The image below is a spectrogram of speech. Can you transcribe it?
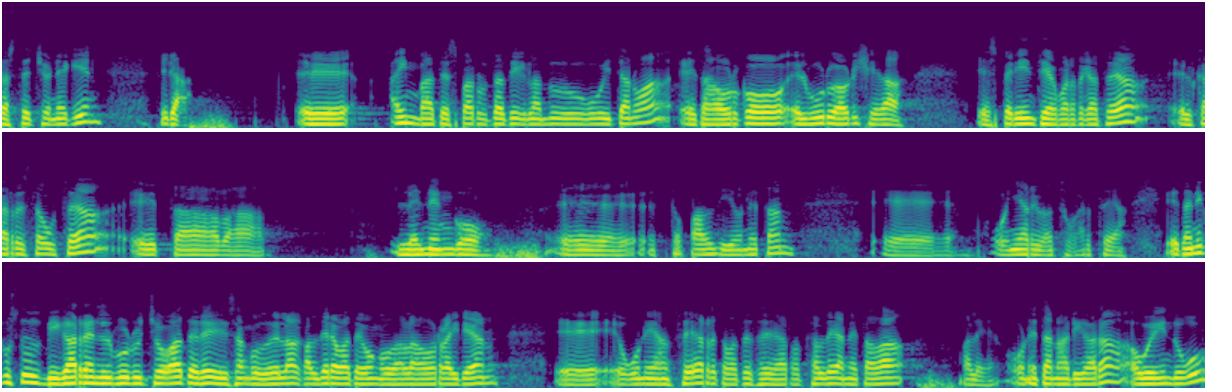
gaztetxoenekin. Dira, e, hainbat esparrutatik landu dugu itanoa, eta gaurko helburu hori da, esperientziak partekatzea, elkarre ezagutzea, eta ba, lehenengo e, topaldi honetan, e, oinarri batzuk hartzea. Eta nik uste dut bigarren helburutxo bat ere izango dela, galdera bat egongo dela horra irean, e, egunean zehar eta batez ere arratzaldean eta da, vale, honetan ari gara, hau egin dugu,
